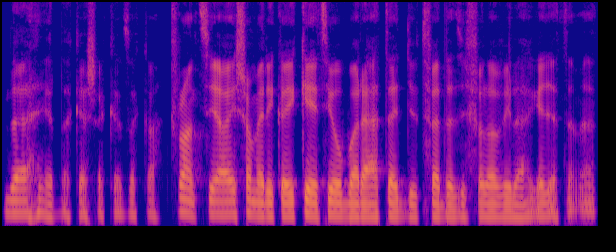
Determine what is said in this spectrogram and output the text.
de érdekesek ezek a francia és amerikai két jó barát együtt fedezi fel a világegyetemet.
